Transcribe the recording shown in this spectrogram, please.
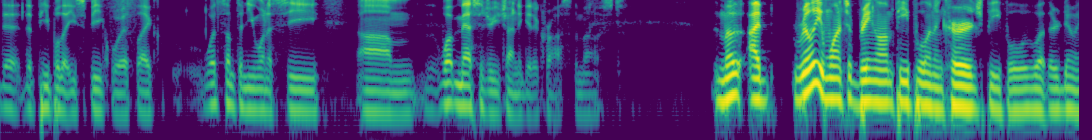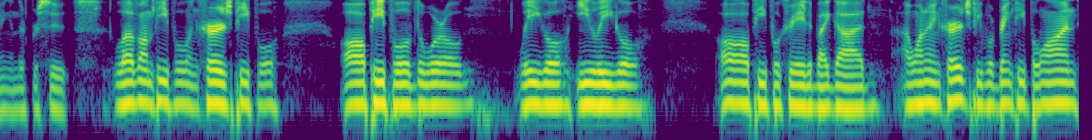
the the people that you speak with like what's something you want to see um what message are you trying to get across the most? the mo- I really want to bring on people and encourage people with what they're doing in their pursuits. Love on people, encourage people, all people of the world, legal, illegal, all people created by God. I want to encourage people, bring people on,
